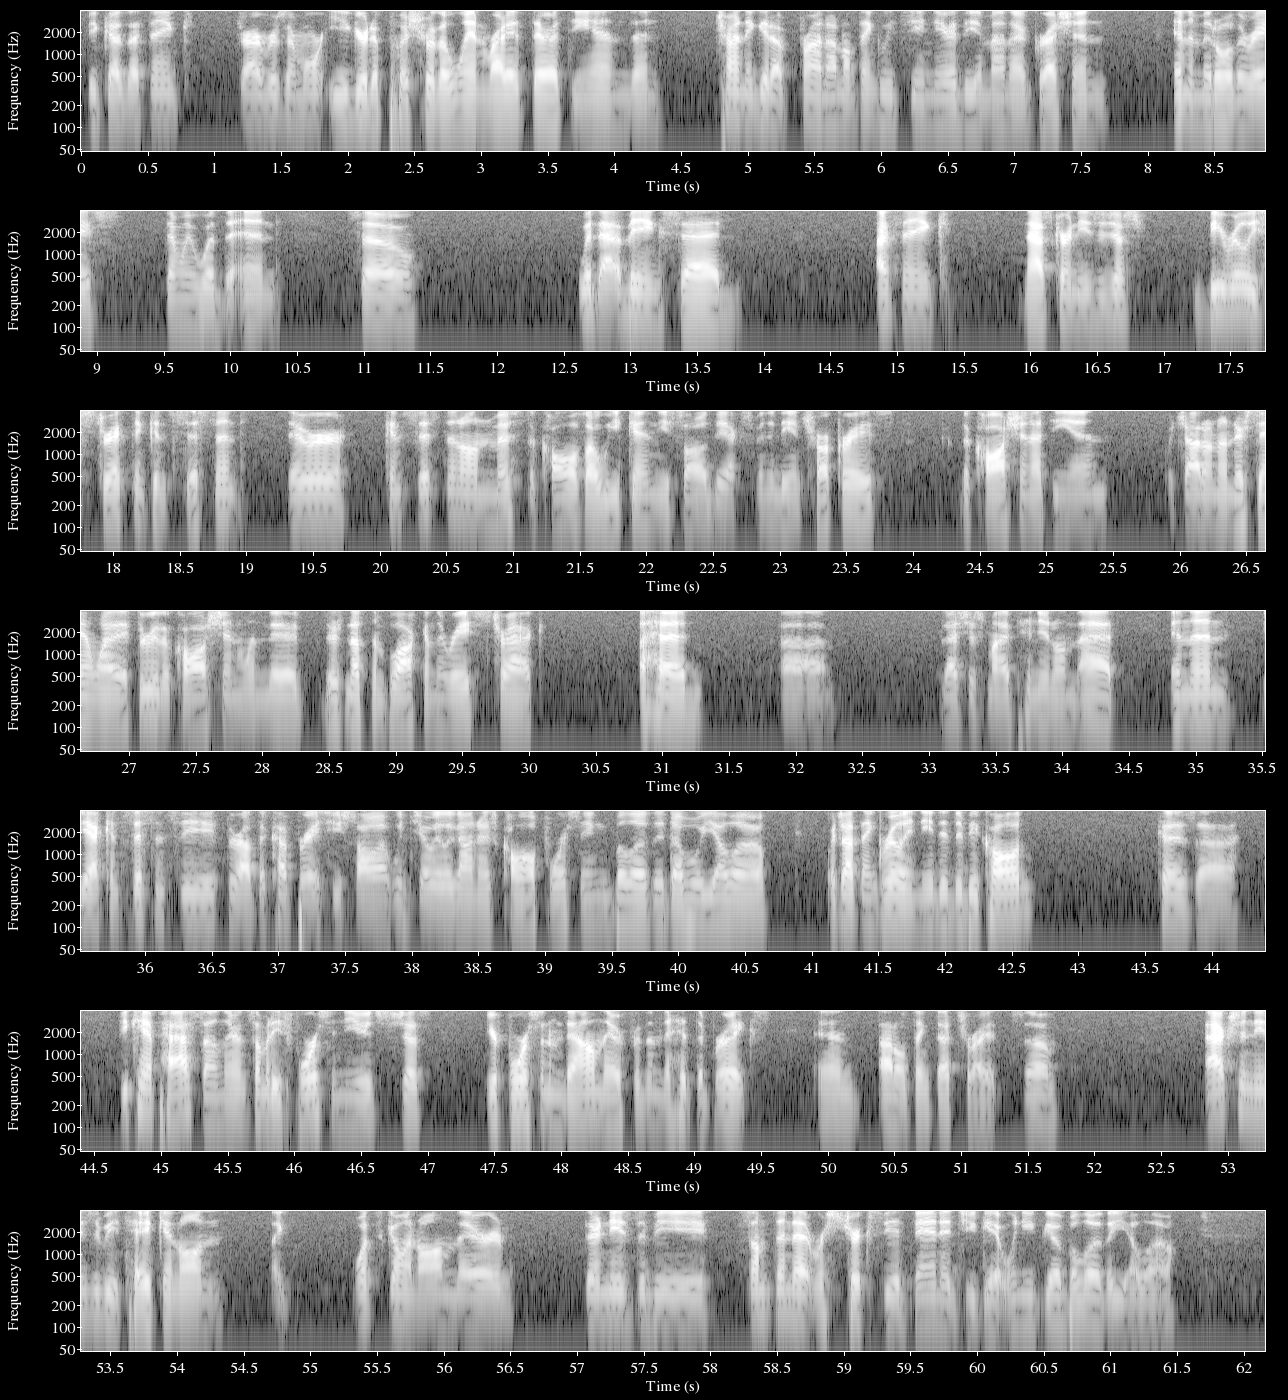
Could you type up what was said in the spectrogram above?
because I think drivers are more eager to push for the win right there at the end than trying to get up front. I don't think we'd see near the amount of aggression in the middle of the race than we would the end. So, with that being said, I think NASCAR needs to just be really strict and consistent. They were consistent on most of the calls all weekend. You saw the Xfinity and truck race, the caution at the end which I don't understand why they threw the caution when there's nothing blocking the racetrack ahead. Uh, that's just my opinion on that. And then, yeah, consistency throughout the Cup race. You saw it with Joey Logano's call forcing below the double yellow, which I think really needed to be called. Because uh, if you can't pass down there and somebody's forcing you, it's just you're forcing them down there for them to hit the brakes. And I don't think that's right. So action needs to be taken on like what's going on there. There needs to be something that restricts the advantage you get when you go below the yellow.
